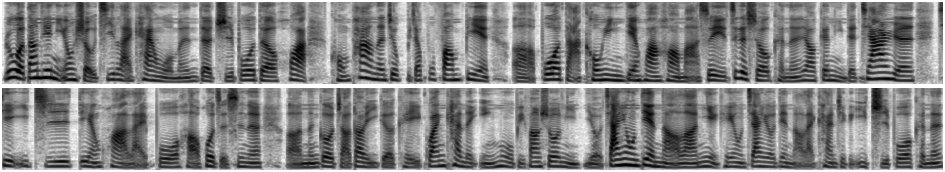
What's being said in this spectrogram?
如果当天你用手机来看我们的直播的话，恐怕呢就比较不方便呃拨打空印电话号码，所以这个时候可能要跟你的家人借一支电话来拨哈，或者是呢呃能够找到一个可以观看的荧幕，比方说你有家用电脑啦，你也可以用家用电脑来看这个一直播，可能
